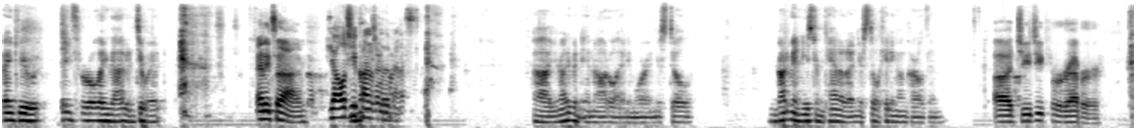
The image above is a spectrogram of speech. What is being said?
Thank you. Thanks for rolling that into it. Anytime. Geology puns are the best. Uh, you're not even in Ottawa anymore, and you're still. You're not even in Eastern Canada, and you're still hitting on Carleton. Uh, GG forever.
